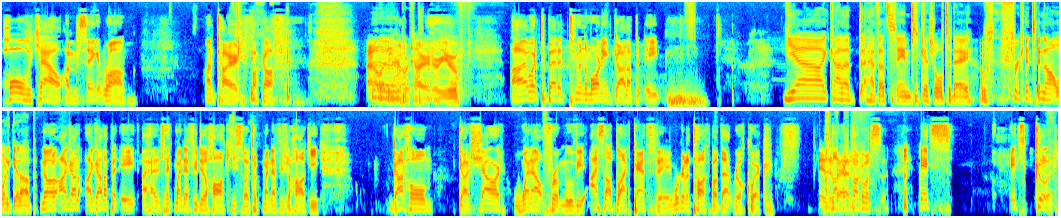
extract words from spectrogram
Holy cow! I'm saying it wrong. I'm tired. Fuck off. Alan, Uh, how tired are you? I went to bed at two in the morning and got up at eight. Yeah, I kind of had that same schedule today. I was- Forget did not want to get up. No, I got I got up at eight. I had to take my nephew to hockey, so I took my nephew to hockey. Got home, got showered, went out for a movie. I saw Black Panther today. We're gonna talk about that real quick. Is I'm it not bad? gonna talk about. It's it's good.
